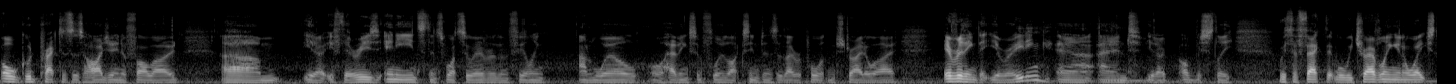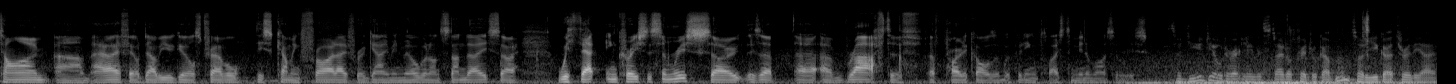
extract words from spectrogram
all good practices of hygiene are followed. Um, you know, if there is any instance whatsoever of them feeling unwell or having some flu-like symptoms, that they report them straight away. Everything that you're eating, uh, and you know, obviously, with the fact that we'll be travelling in a week's time, um, our AFLW girls travel this coming Friday for a game in Melbourne on Sunday. So, with that increases some risk. So there's a, a, a raft of, of protocols that we're putting in place to minimise the risk. So do you deal directly with state or federal governments, or do you go through the AFL?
